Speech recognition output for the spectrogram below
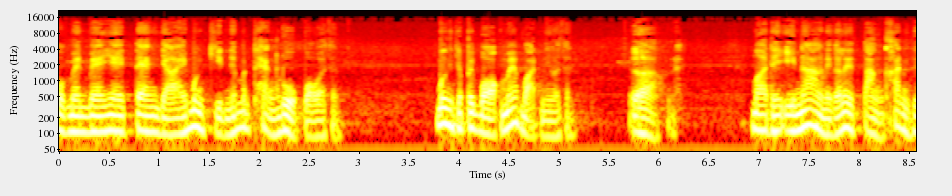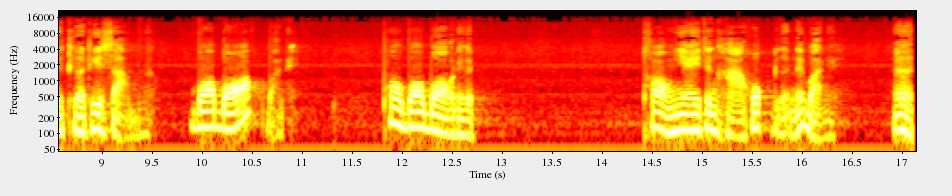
บอกแม่แม่ใหญ่แตงยาให้มึงกินเนี่ยมันแทงลูกบอกว่าสันมึงจะไปบอกแม่บัดเนี่ยสันเออ มาในอีนางเนี่ยก็เลยตั้งขั้นคือเธอที่สามบอบอกบัดพ่อบอบอกเนี่ยก็ท้องใหญ่ถึงหาหกเดือนได้บัดเนี่ยเออ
